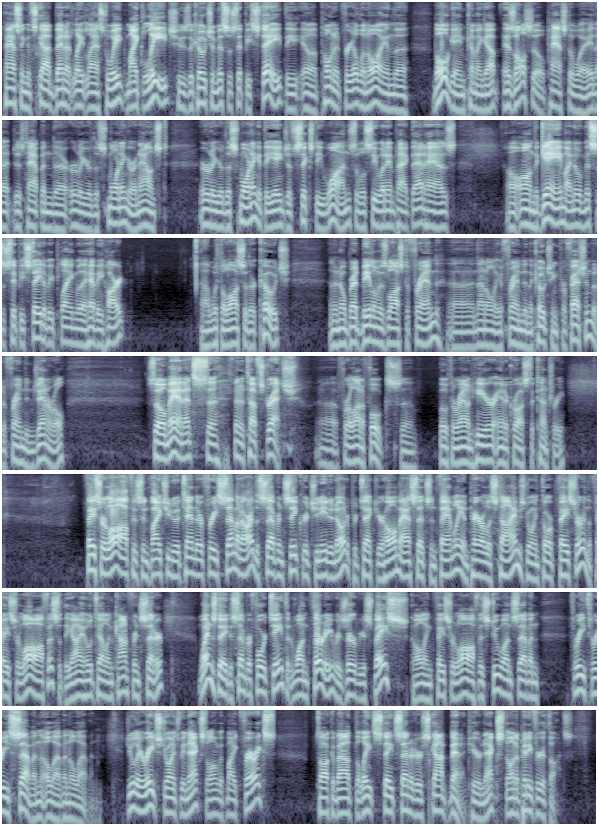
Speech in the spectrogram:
passing of Scott Bennett late last week. Mike Leach, who's the coach of Mississippi State, the uh, opponent for Illinois in the bowl game coming up has also passed away. That just happened uh, earlier this morning or announced earlier this morning at the age of 61. So we'll see what impact that has uh, on the game. I know Mississippi State will be playing with a heavy heart uh, with the loss of their coach. And I know Brett Bielema has lost a friend, uh, not only a friend in the coaching profession, but a friend in general. So, man, that's uh, it's been a tough stretch uh, for a lot of folks, both around here and across the country. Facer Law Office invites you to attend their free seminar, The Seven Secrets You Need to Know to Protect Your Home, Assets, and Family in Perilous Times. Join Thorpe Facer and the Facer Law Office at the I Hotel and Conference Center Wednesday, December 14th at 1.30. Reserve your space. Calling Facer Law Office 217 337 1111. Julia Rietz joins me next, along with Mike Frerichs. Talk about the late state senator Scott Bennett here next on A Penny for Your Thoughts.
